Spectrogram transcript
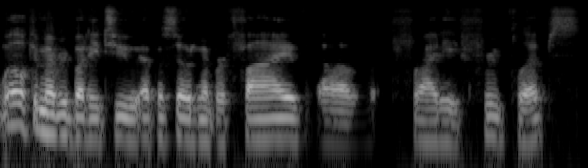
Welcome, everybody, to episode number five of Friday Fruit Clips.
